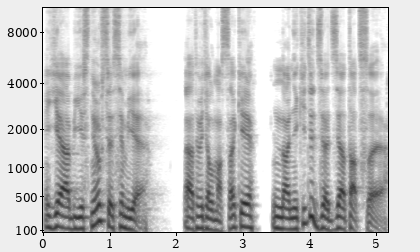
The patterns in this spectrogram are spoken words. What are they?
Я объясню все семье», — ответил Масаки, но Никити Дзёдзи Тация.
